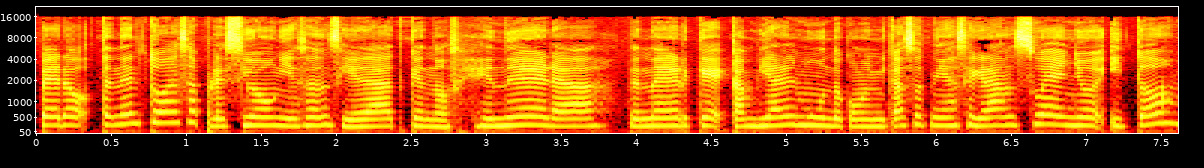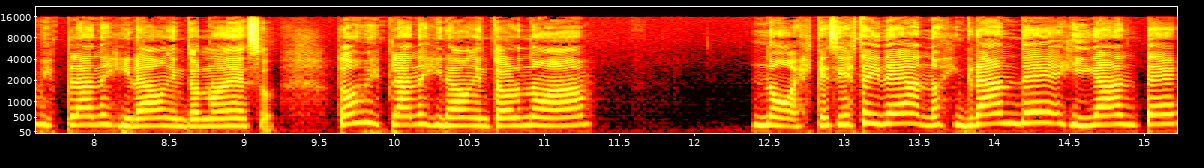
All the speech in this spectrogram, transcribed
pero tener toda esa presión y esa ansiedad que nos genera tener que cambiar el mundo, como en mi caso tenía ese gran sueño y todos mis planes giraban en torno a eso. Todos mis planes giraban en torno a no, es que si esta idea no es grande, gigante,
